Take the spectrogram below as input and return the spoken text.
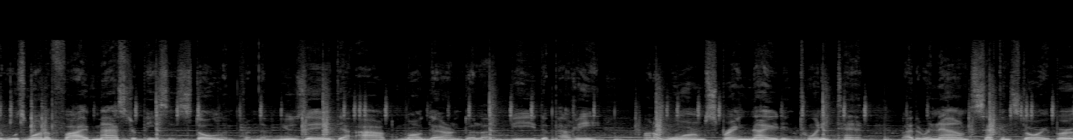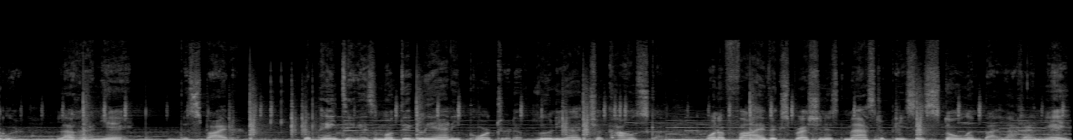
it was one of five masterpieces stolen from the Musée des Arts Modernes de la Ville de Paris on a warm spring night in 2010 by the renowned second story burglar, L'Araignée, the spider. The painting is a Modigliani portrait of Lunia Czechowska, one of five expressionist masterpieces stolen by L'Araignée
